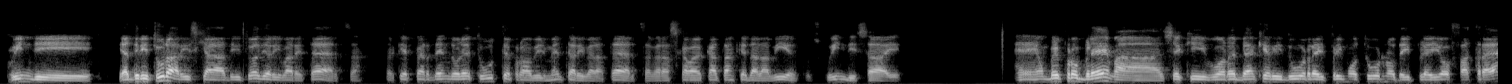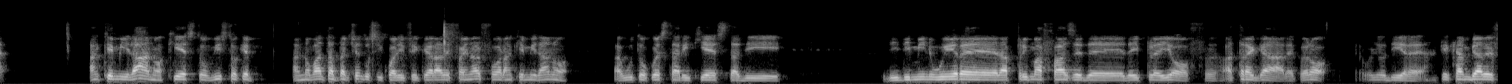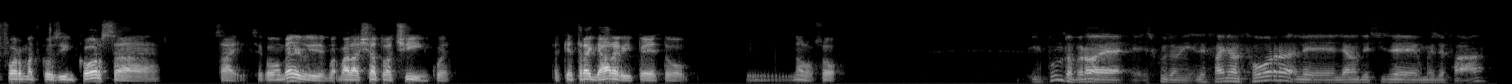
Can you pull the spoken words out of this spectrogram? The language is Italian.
Quindi, e addirittura rischia addirittura di arrivare terza, perché perdendole tutte probabilmente arriverà terza, verrà scavalcata anche dalla Virtus, quindi sai, è un bel problema, c'è chi vorrebbe anche ridurre il primo turno dei playoff a tre, anche Milano ha chiesto, visto che al 90% si qualificherà alle Final Four, anche Milano ha avuto questa richiesta di, di diminuire la prima fase de- dei playoff a tre gare, però voglio dire, anche cambiare il format così in corsa, sai, secondo me va lasciato a cinque, perché tre gare, ripeto, mh, non lo so. Il punto però è, eh, scusami, le Final Four le, le hanno decise un mese fa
